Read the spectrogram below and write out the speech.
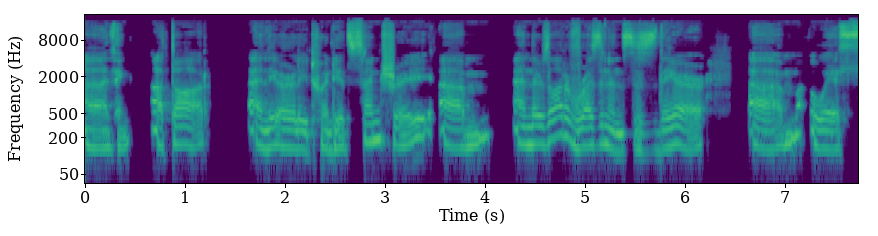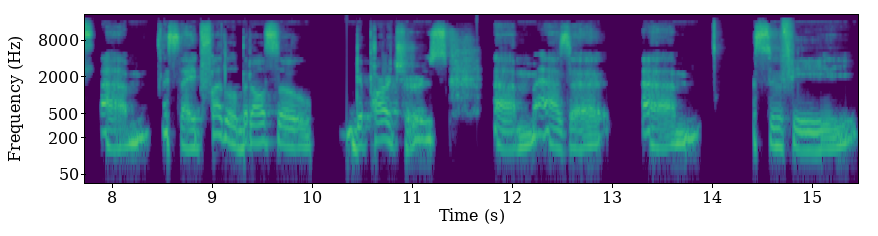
uh, I think Attar, in the early 20th century, um, and there's a lot of resonances there um, with um, Sayyid Fadl, but also departures um, as a, um, Sufi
